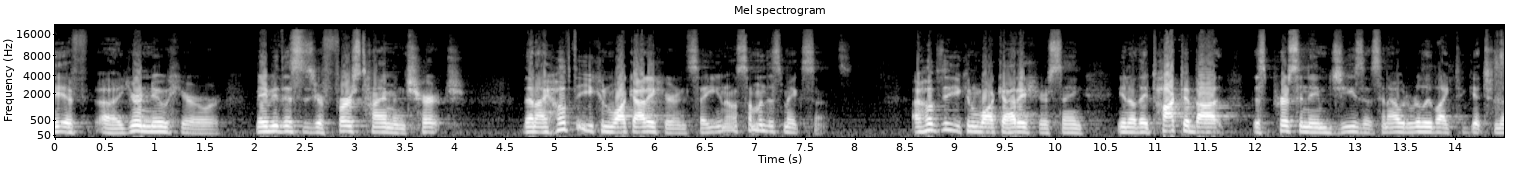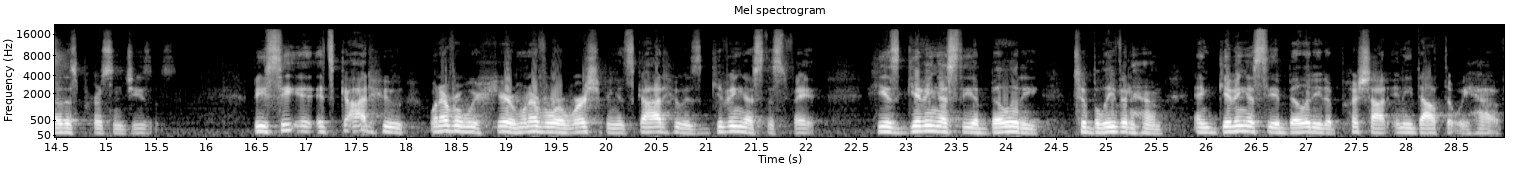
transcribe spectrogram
if uh, you're new here, or maybe this is your first time in church, then I hope that you can walk out of here and say, you know, some of this makes sense. I hope that you can walk out of here saying, you know, they talked about this person named Jesus, and I would really like to get to know this person, Jesus. But you see, it's God who, whenever we're here, whenever we're worshiping, it's God who is giving us this faith. He is giving us the ability to believe in Him and giving us the ability to push out any doubt that we have.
